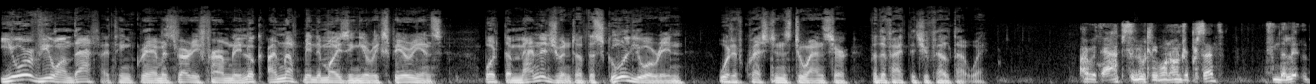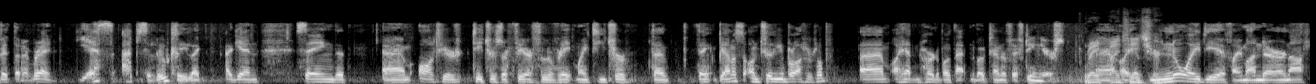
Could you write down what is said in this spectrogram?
Your view on that, I think, Graham, is very firmly look, I'm not minimizing your experience, but the management of the school you were in would have questions to answer for the fact that you felt that way. I would absolutely 100%. From the little bit that I've read, yes, absolutely. Like, again, saying that um, all teachers are fearful of rate my teacher. That, think, be honest, until you brought it up, um, I hadn't heard about that in about 10 or 15 years. Rate uh, I teacher. have no idea if I'm on there or not.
